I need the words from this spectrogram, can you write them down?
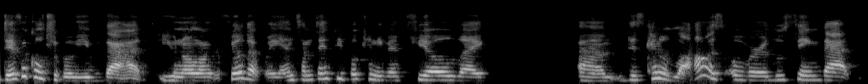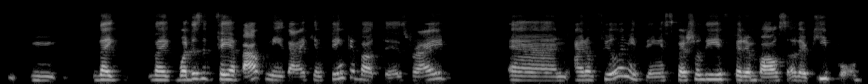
difficult to believe that you no longer feel that way. And sometimes people can even feel like um, this kind of loss over losing that, like, like what does it say about me that I can think about this, right? And I don't feel anything, especially if it involves other people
